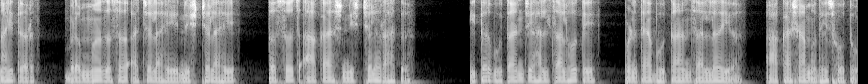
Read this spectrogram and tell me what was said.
नाहीतर ब्रह्म जसं अचल आहे निश्चल आहे तसंच आकाश निश्चल राहतं. इतर भूतांची हालचाल होते पण त्या भूतांचा लय आकाशामध्येच होतो.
